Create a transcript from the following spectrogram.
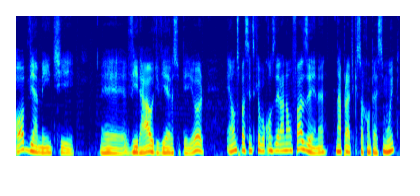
obviamente é, viral de viés superior é um dos pacientes que eu vou considerar não fazer, né? Na prática isso acontece muito,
